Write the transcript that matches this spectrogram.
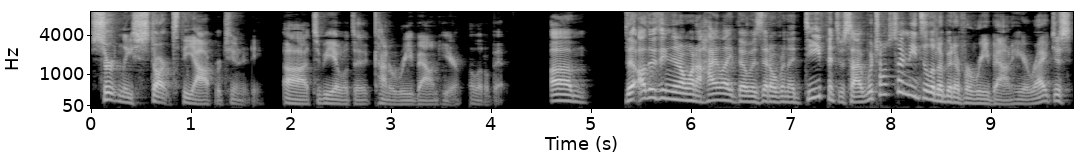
certainly starts the opportunity uh, to be able to kind of rebound here a little bit. Um, the other thing that I want to highlight though is that over on the defensive side, which also needs a little bit of a rebound here, right? Just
